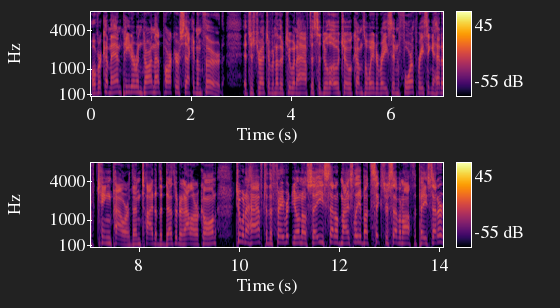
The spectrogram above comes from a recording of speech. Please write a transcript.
over Command Peter and Darn That Parker second and third. It's a stretch of another two and a half to Sedula Ocho, who comes away to race in fourth, racing ahead of King Power, then Tide of the Desert and Alarcon. Two and a half to the favorite Yono Sei, settled nicely, about six or seven off the pace setter,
